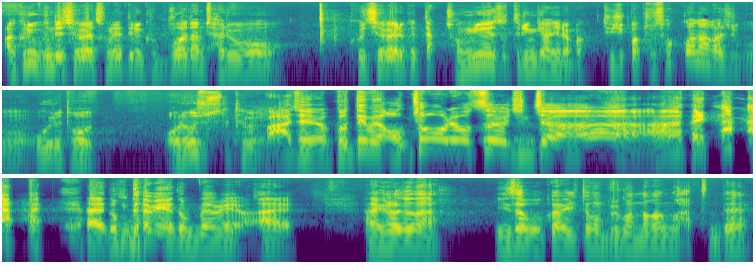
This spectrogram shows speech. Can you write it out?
아 그리고 근데 제가 전해드린 그 무화담 자료 그 제가 이렇게 딱 정리해서 드린 게 아니라 막 뒤죽박죽 섞어놔가지고 오히려 더 어려우셨을 테고. 맞아요 그것 때문에 엄청 어려웠어요 진짜 아, 아 농담이에요 농담이에요 아, 아 그러잖아 인사고가 1등은 물 건너간 것 같은데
